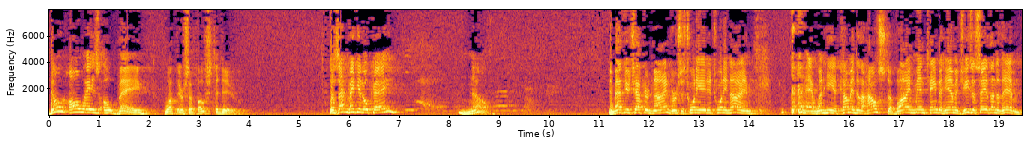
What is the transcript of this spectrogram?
don't always obey what they're supposed to do. Does that make it okay? No. In Matthew chapter 9, verses 28 and 29, and when he had come into the house, the blind men came to him, and Jesus saith unto them,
